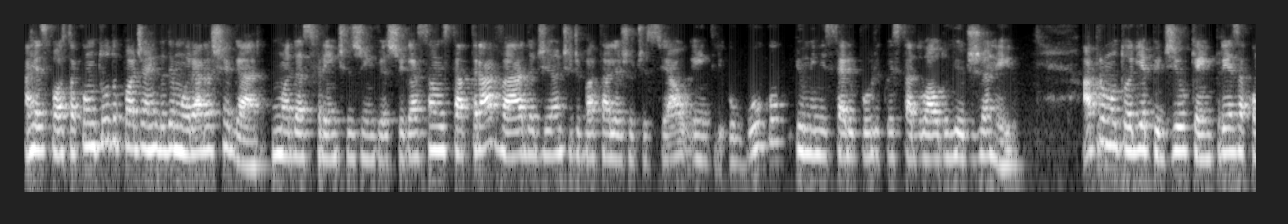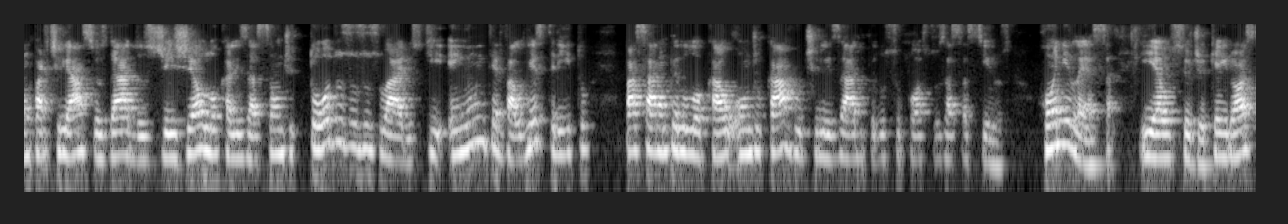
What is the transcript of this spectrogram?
A resposta, contudo, pode ainda demorar a chegar. Uma das frentes de investigação está travada diante de batalha judicial entre o Google e o Ministério Público Estadual do Rio de Janeiro. A promotoria pediu que a empresa compartilhasse os dados de geolocalização de todos os usuários que, em um intervalo restrito, passaram pelo local onde o carro utilizado pelos supostos assassinos Rony Lessa e Elcio de Queiroz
